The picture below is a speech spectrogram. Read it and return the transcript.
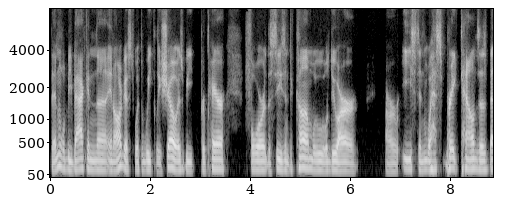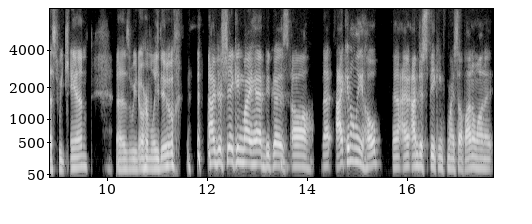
then we'll be back in uh, in August with a weekly show as we prepare for the season to come. We will do our our east and west breakdowns as best we can, as we normally do. I'm just shaking my head because oh, that I can only hope, and I, am just speaking for myself. I don't want to.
